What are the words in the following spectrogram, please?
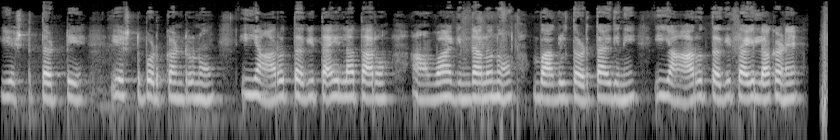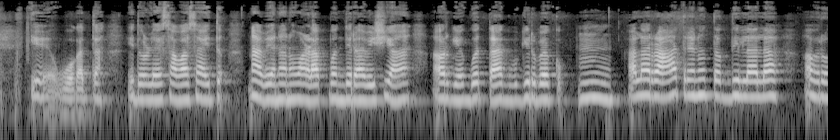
ಎಷ್ಟು ತಟ್ಟಿ, ಎಷ್ಟು ಬಡ್ಕೊಂಡ್ರು ಯಾರು ತೆಗಿತಾ ಇಲ್ಲ ತಾರು. ಅವಾಗಿಂದಲೂ ಬಾಗಿಲು ತಡ್ತಾ ಇದ್ದೀನಿ. ಯಾರು ತೆಗಿತಾ ಇಲ್ಲ ಕಣೆ. ಏ, ಹೋಗತ್ತ. ಇದೊಳ್ಳೆ ಸವಾಸ ಆಯಿತು. ನಾವೇನಾನು ಒಳಕ್ಕೆ ಬಂದಿರೋ ವಿಷಯ ಅವ್ರಿಗೆ ಗೊತ್ತಾಗ್ಬಿಗಿರ್ಬೇಕು. ಹ್ಞೂ ಅಲ್ಲ, ರಾತ್ರೇನೂ ತೆಗ್ದಿಲ್ಲ ಅಲ್ಲ ಅವರು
